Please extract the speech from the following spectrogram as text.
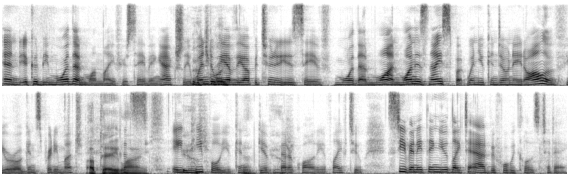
and it could be more than one life you're saving, actually. when That's do we have the opportunity to save more than one? One is nice, but when you can donate all of your organs, pretty much, Up to eight lives. eight Yes. people you can give yes. better quality of life to. Steve, anything you'd like to add before we close today?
